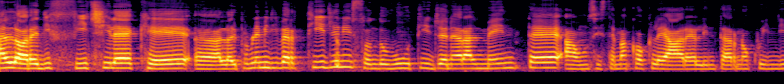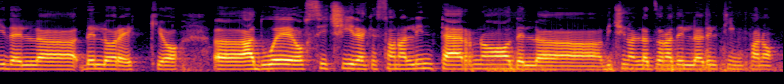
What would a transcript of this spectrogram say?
Allora, è difficile che... Eh, allora, i problemi di vertigini sono dovuti generalmente a un sistema cocleare all'interno quindi del, dell'orecchio, eh, a due ossicine che sono all'interno, vicino alla zona del, del timpano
